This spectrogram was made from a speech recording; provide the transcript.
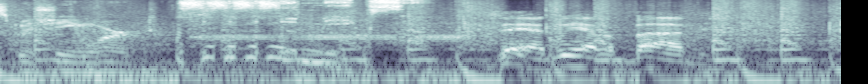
This machine worked. The Mix. Sid, we have a bug.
